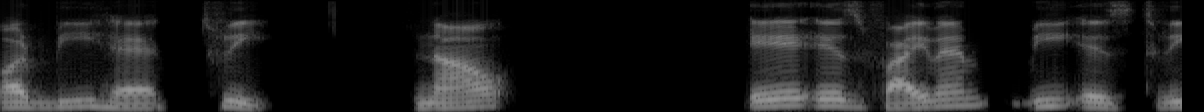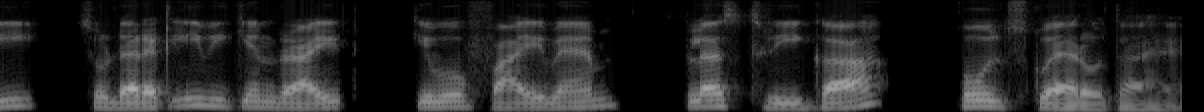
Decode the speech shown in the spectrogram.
और बी है three now a is five m b is three so directly we can write कि वो फाइव एम प्लस थ्री का होल स्क्वायर होता है।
